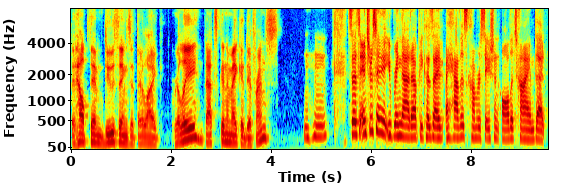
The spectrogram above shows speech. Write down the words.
that help them do things that they're like, really? That's going to make a difference. Mm-hmm. So it's interesting that you bring that up because I, I have this conversation all the time that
